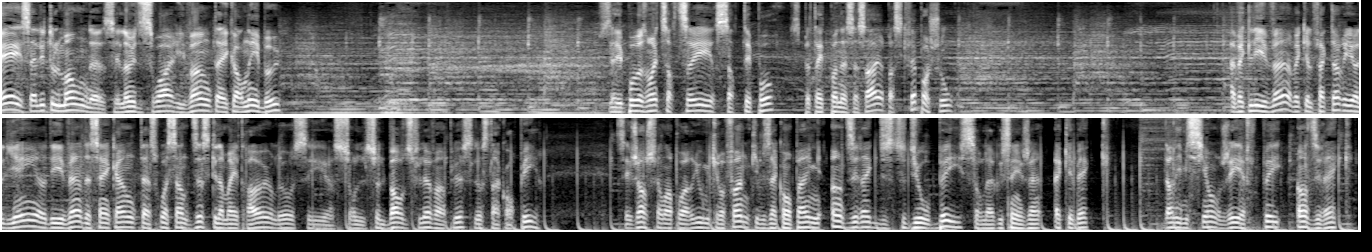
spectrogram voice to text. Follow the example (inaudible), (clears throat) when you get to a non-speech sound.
Hey, salut tout le monde. C'est lundi soir, ils vendent à écorner bœufs. Vous n'avez pas besoin de sortir, sortez pas. C'est peut-être pas nécessaire parce qu'il fait pas chaud. Avec les vents, avec le facteur éolien, euh, des vents de 50 à 70 km/h, c'est euh, sur, sur le bord du fleuve en plus, là, c'est encore pire. C'est Georges Fernand Poirier au microphone qui vous accompagne en direct du studio B sur la rue Saint-Jean à Québec dans l'émission GFP en direct.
